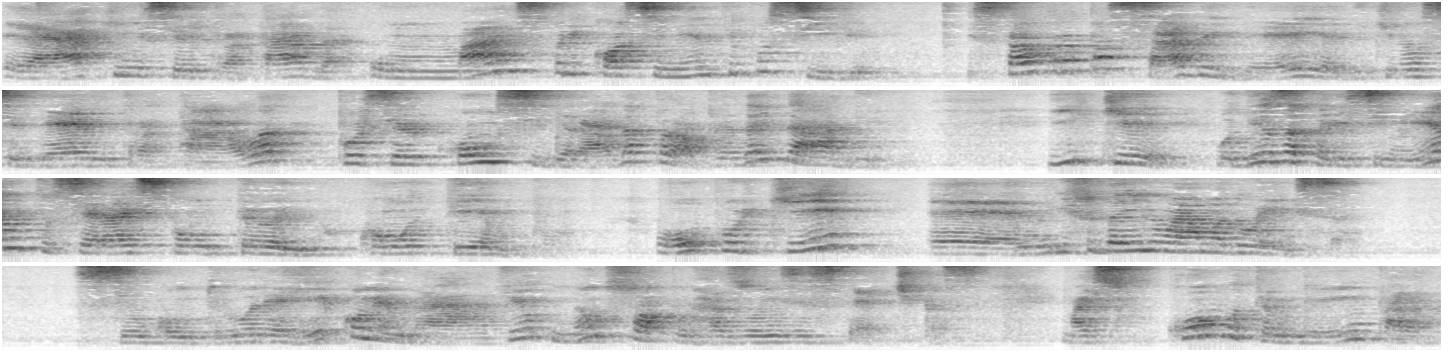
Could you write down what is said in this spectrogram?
é a acne ser tratada o mais precocemente possível Está ultrapassada a ideia de que não se deve tratá-la por ser considerada própria da idade e que o desaparecimento será espontâneo com o tempo ou porque é, isso daí não é uma doença. Seu controle é recomendável não só por razões estéticas, mas como também para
